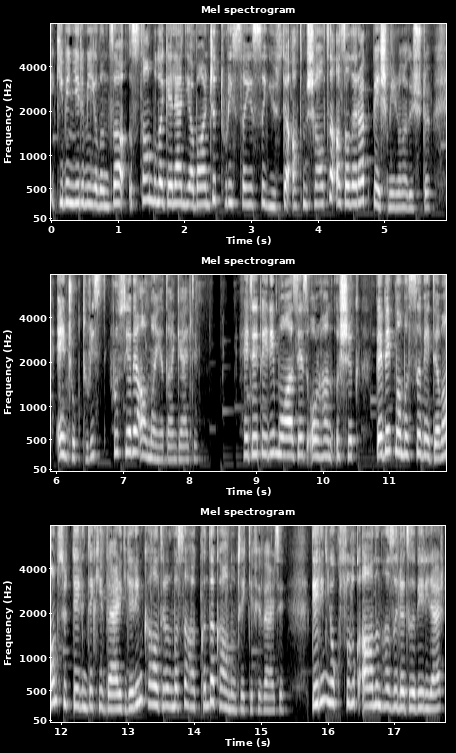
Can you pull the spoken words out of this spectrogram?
2020 yılında İstanbul'a gelen yabancı turist sayısı %66 azalarak 5 milyona düştü. En çok turist Rusya ve Almanya'dan geldi. HDP'li Muazzez Orhan Işık, bebek maması ve devam sütlerindeki vergilerin kaldırılması hakkında kanun teklifi verdi. Derin Yoksulluk Ağı'nın hazırladığı veriler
